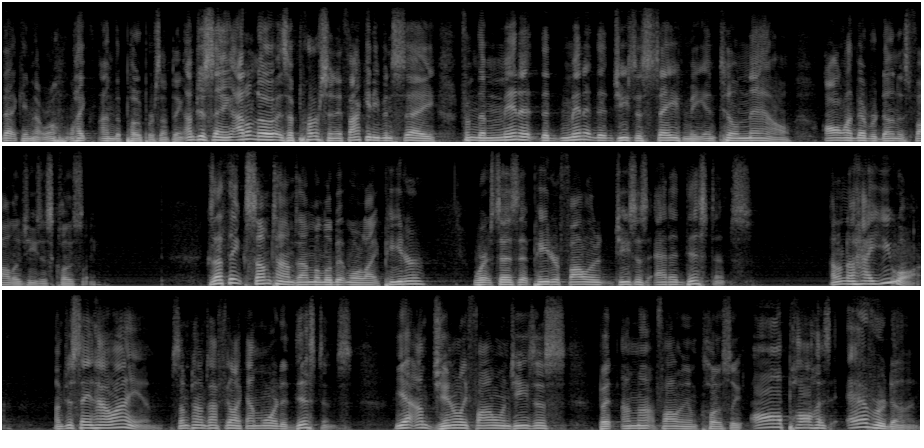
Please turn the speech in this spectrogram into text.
that came out wrong. Like I'm the Pope or something. I'm just saying I don't know as a person if I can even say from the minute the minute that Jesus saved me until now, all I've ever done is follow Jesus closely. Because I think sometimes I'm a little bit more like Peter, where it says that Peter followed Jesus at a distance. I don't know how you are. I'm just saying how I am. Sometimes I feel like I'm more at a distance. Yeah, I'm generally following Jesus, but I'm not following him closely. All Paul has ever done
